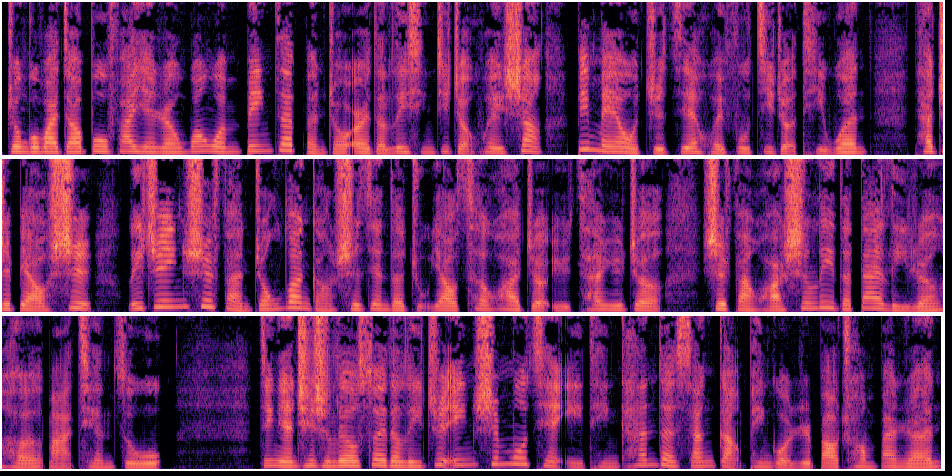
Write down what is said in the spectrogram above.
中国外交部发言人汪文斌在本周二的例行记者会上，并没有直接回复记者提问。他只表示，黎智英是反中乱港事件的主要策划者与参与者，是反华势力的代理人和马前卒。今年七十六岁的黎智英是目前已停刊的香港《苹果日报》创办人。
